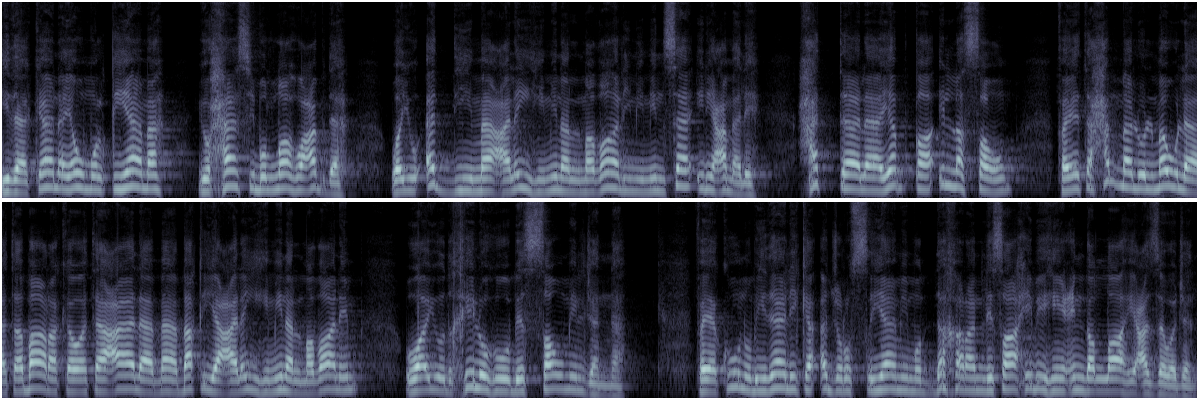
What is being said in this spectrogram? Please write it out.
إذا كان يوم القيامة يحاسب الله عبده ويؤدي ما عليه من المظالم من سائر عمله حتى لا يبقى إلا الصوم. فيتحمل المولى تبارك وتعالى ما بقي عليه من المظالم ويدخله بالصوم الجنة. فيكون بذلك أجر الصيام مدخرا لصاحبه عند الله عز وجل.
